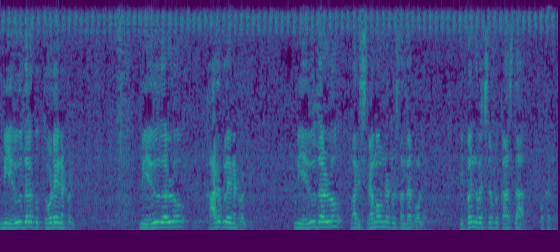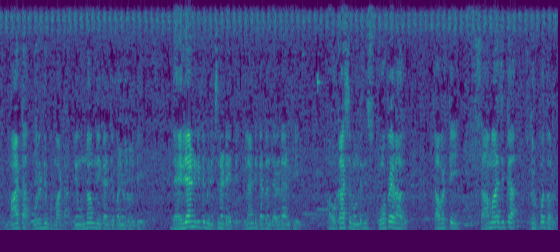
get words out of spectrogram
మీ ఎదుగుదలకు తోడైనటువంటి మీ ఎదుగుదలలో కారకులైనటువంటి మీ ఎదుగుదలలో వారి శ్రమ ఉన్నటువంటి సందర్భంలో ఇబ్బంది వచ్చినప్పుడు కాస్త ఒక మాట ఊరడింపు మాట మేము ఉన్నాం నీకు అని చెప్పినటువంటి ధైర్యాన్ని గిట్ట మీరు ఇచ్చినట్టయితే ఇలాంటి ఘటన జరగడానికి అవకాశం ఉండేది స్కోపే రాదు. కాబట్టి సామాజిక దృక్పథంలో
